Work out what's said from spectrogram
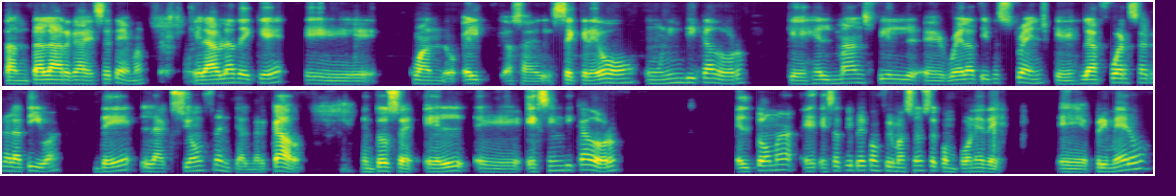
tanta larga a ese tema, él habla de que eh, cuando él, o sea, se creó un indicador que es el Mansfield eh, Relative Strength, que es la fuerza relativa de la acción frente al mercado. Entonces, él, eh, ese indicador, él toma, e, esa triple confirmación se compone de, primero,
